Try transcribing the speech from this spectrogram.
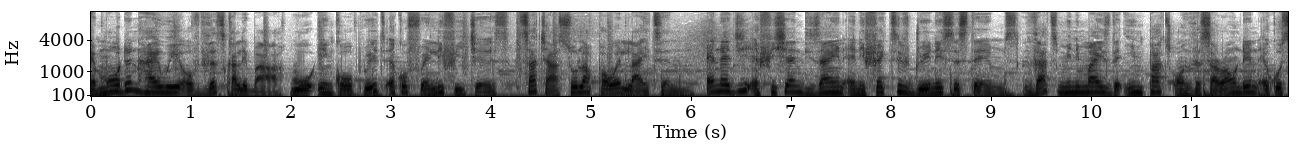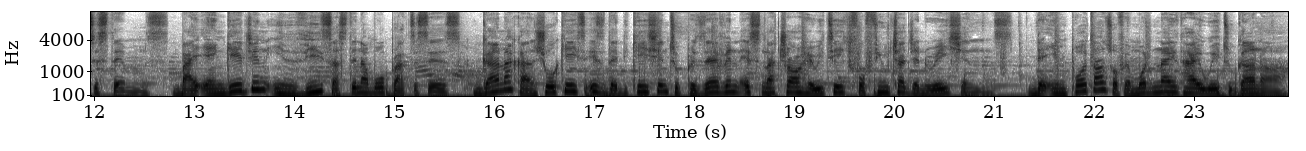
A modern highway of this caliber will incorporate eco-friendly features such as solar-powered lighting, energy-efficient design and effective drainage systems that minimize the impact on the surrounding ecosystems. By engaging in these sustainable practices, Ghana can showcase its dedication to preserving its natural heritage for future generations. The importance of a modernized highway to Ghana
